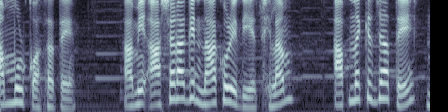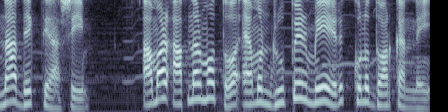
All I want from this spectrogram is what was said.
আম্মুর কথাতে। আমি আসার আগে না করে দিয়েছিলাম, আপনাকে যাতে না দেখতে আসি। আমার আপনার মতো এমন রূপের মেয়ের কোনো দরকার নেই।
